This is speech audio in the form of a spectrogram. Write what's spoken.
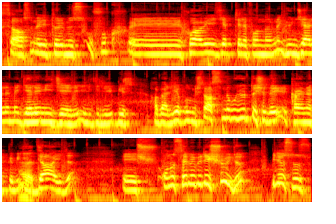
Sağ olsun editörümüz Ufuk e, Huawei cep telefonlarına güncelleme gelemeyeceği ile ilgili bir haber yapılmıştı. Aslında bu yurt dışı kaynaklı bir Evet. iddiaydı. E, şu- onun sebebi de şuydu. Biliyorsunuz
